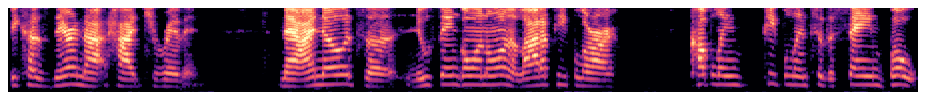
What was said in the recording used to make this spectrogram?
because they're not high driven. Now, I know it's a new thing going on. A lot of people are coupling people into the same boat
